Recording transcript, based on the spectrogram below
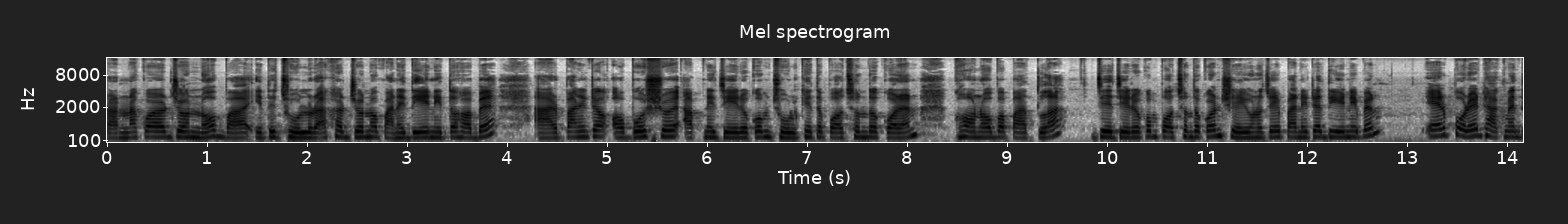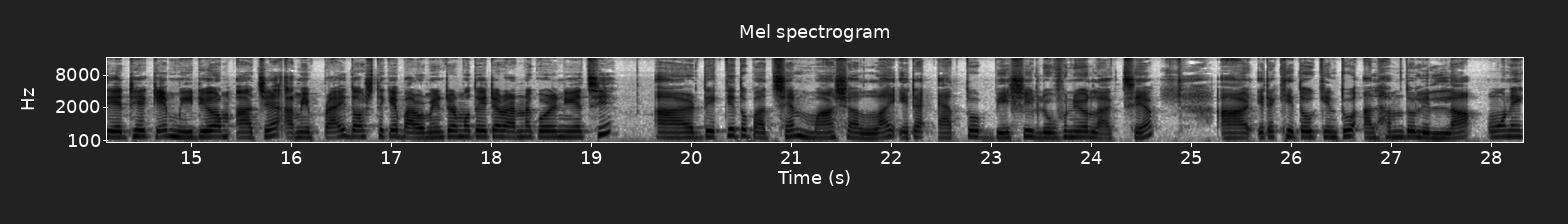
রান্না করার জন্য বা এতে ঝোল রাখার জন্য পানি দিয়ে নিতে হবে। আর পানিটা অবশ্যই আপনি যেই রকম ঝোল খেতে পছন্দ করেন, ঘন বা পাতলা যে যেরকম পছন্দ করেন সেই অনুযায়ী পানিটা দিয়ে নেবেন। এরপরে ঢাকনা দিয়ে ঢেকে মিডিয়াম আছে আমি প্রায় দশ থেকে বারো মিনিটের মতো এটা রান্না করে নিয়েছি। আর দেখতে তো পাচ্ছেন, মাশাল্লাহ, এটা এত বেশি লোভনীয় লাগছে। আর এটা খেতেও কিন্তু আলহামদুলিল্লাহ অনেক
